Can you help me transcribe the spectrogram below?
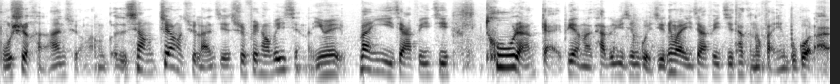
不是很安全了，像这样去拦截是非常危险的，因为万一一架飞机突然改变了它的运行轨迹，另外一架飞机它可能反应不过来。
